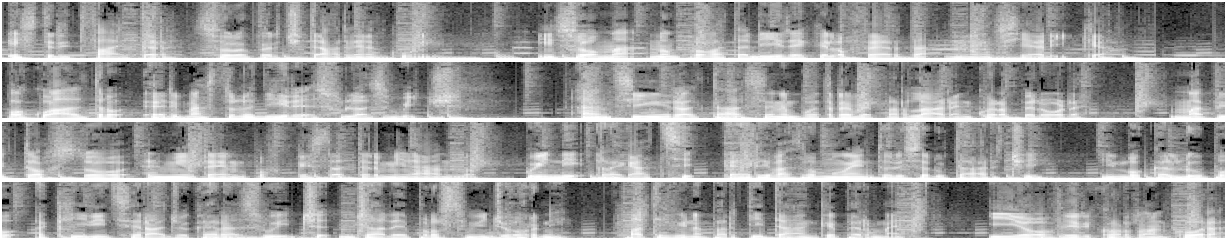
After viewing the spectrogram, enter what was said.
e Street Fighter, solo per citarne alcuni. Insomma, non provate a dire che l'offerta non sia ricca. Poco altro è rimasto da dire sulla Switch. Anzi, in realtà se ne potrebbe parlare ancora per ore, ma piuttosto è il mio tempo che sta terminando. Quindi, ragazzi, è arrivato il momento di salutarci. In bocca al lupo a chi inizierà a giocare a Switch già dai prossimi giorni. Fatevi una partita anche per me. Io vi ricordo ancora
